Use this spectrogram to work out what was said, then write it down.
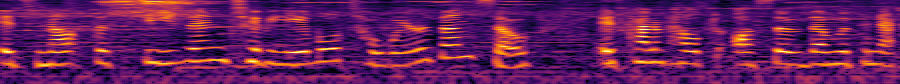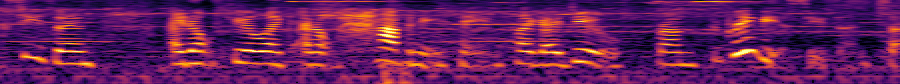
it's not the season to be able to wear them so it's kind of helped also then with the next season I don't feel like I don't have anything like I do from the previous season so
